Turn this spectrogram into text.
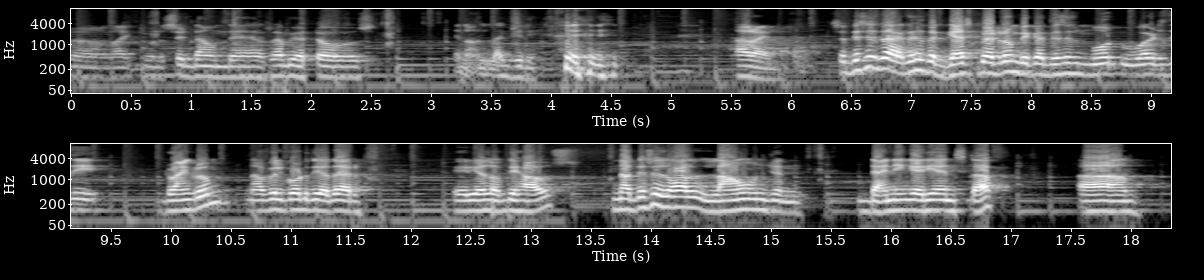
uh, like you want to sit down there, rub your toes, you know, luxury. All right. So this is the this is the guest bedroom because this is more towards the drawing room. Now we'll go to the other areas of the house. Now this is all lounge and dining area and stuff. Um,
